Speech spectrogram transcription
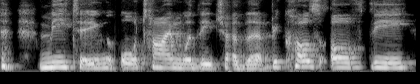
meeting or time with each other because of the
